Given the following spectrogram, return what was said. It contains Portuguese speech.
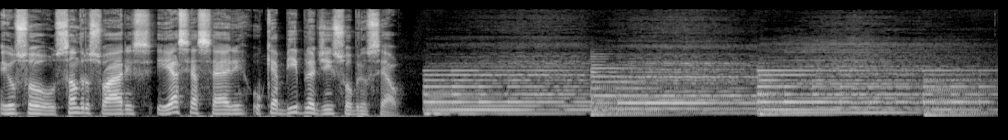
Eu sou Sandro Soares e essa é a série O que a Bíblia diz sobre o céu.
